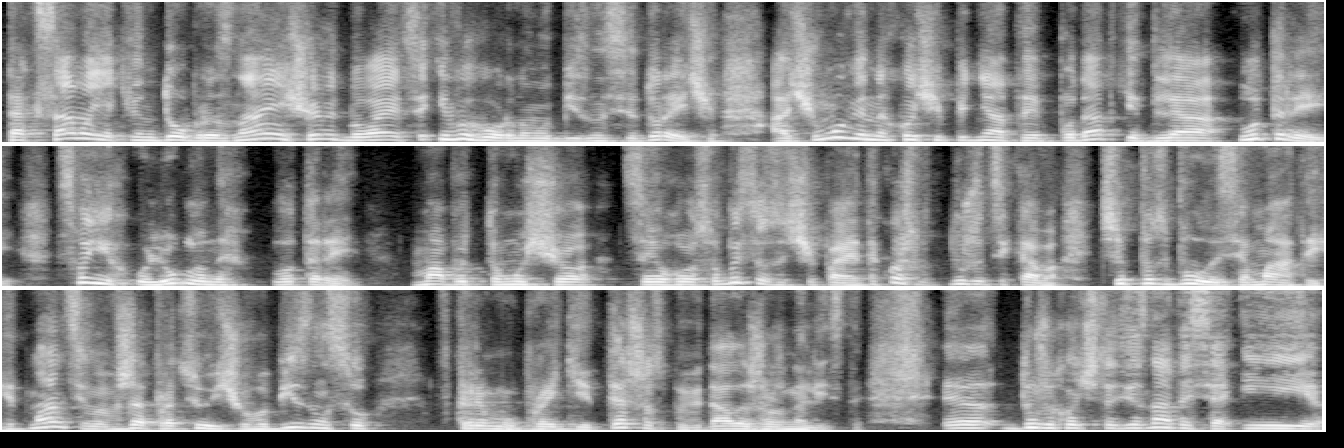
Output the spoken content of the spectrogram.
так само, як він добре знає, що відбувається і в ігорному бізнесі. До речі, а чому він не хоче підняти податки для лотерей своїх улюблених лотерей? Мабуть, тому що це його особисто зачіпає. Також дуже цікаво, чи позбулися мати гетманців вже працюючого бізнесу в Криму, про який теж розповідали журналісти. Е, Дуже хочеться дізнатися, і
